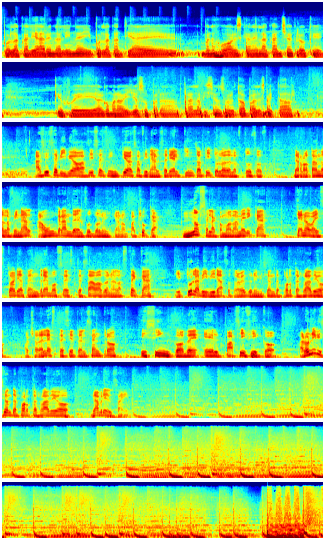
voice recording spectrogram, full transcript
por la calidad de adrenalina y por la cantidad de buenos jugadores que han en la cancha, creo que, fue algo maravilloso para la afición, sobre todo para el espectador. Así se vivió, así se sintió esa final. Sería el quinto título de los Tuzos, derrotando en la final a un grande del fútbol mexicano. Pachuca no se le acomoda América. ¿Qué nueva historia tendremos este sábado en el Azteca? Y tú la vivirás a través de una emisión Deportes Radio, 8 del Este, 7 del Centro y 5 de El Pacífico. Para Univisión Deportes Radio, Gabriel Sainz.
